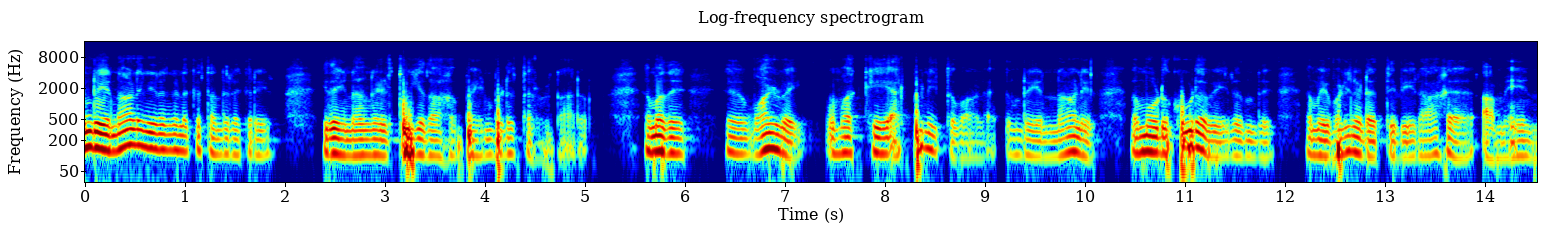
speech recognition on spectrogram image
இன்றைய நாளை நிறங்களுக்கு தந்திருக்கிறீர். இதை நாங்கள் தூயதாக பயன்படுத்த தாரும் எமது வாழ்வை உமக்கே அர்ப்பணித்து வாழ இன்றைய நாளில் நம்மோடு கூடவே இருந்து நம்மை வழிநடத்துவீராக. அமேன்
